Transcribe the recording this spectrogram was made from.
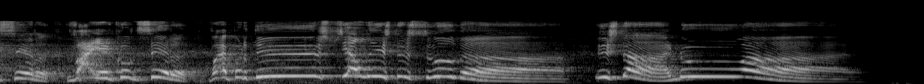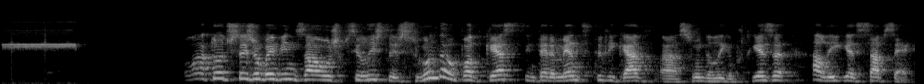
ser, vai acontecer, vai partir especialistas de segunda. Está no ar. Olá a todos, sejam bem-vindos ao Especialistas Segunda, o podcast inteiramente dedicado à Segunda Liga Portuguesa, à Liga SABSEC.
